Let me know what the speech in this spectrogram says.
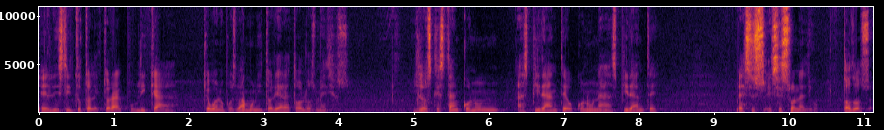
El Instituto Electoral publica que bueno, pues va a monitorear a todos los medios. Y los que están con un aspirante o con una aspirante, esa es, una, digo, todos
